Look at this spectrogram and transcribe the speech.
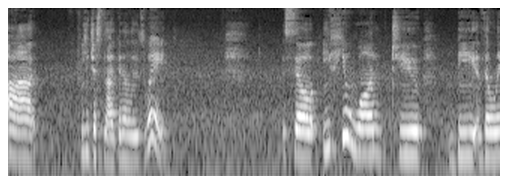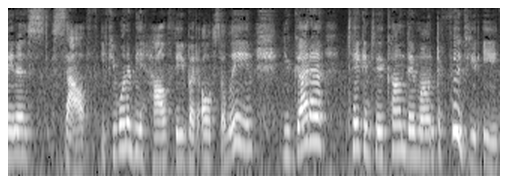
uh, you're just not going to lose weight so if you want to be the leanest self if you want to be healthy but also lean you gotta take into account the amount of food you eat,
